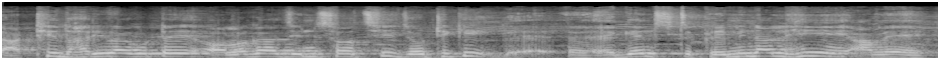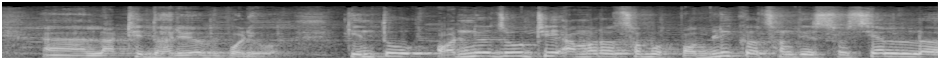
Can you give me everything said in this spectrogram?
ଲାଠି ଧରିବା ଗୋଟେ ଅଲଗା ଜିନିଷ ଅଛି ଯେଉଁଠିକି ଏଗେନ୍ଷ୍ଟ କ୍ରିମିନାଲ ହିଁ ଆମେ ଲାଠି ଧରିବାକୁ ପଡ଼ିବ କିନ୍ତୁ ଅନ୍ୟ ଯେଉଁଠି ଆମର ସବୁ ପବ୍ଲିକ୍ ଅଛନ୍ତି ସୋସିଆଲ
